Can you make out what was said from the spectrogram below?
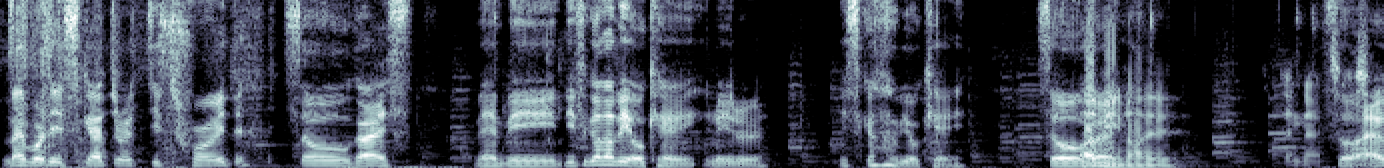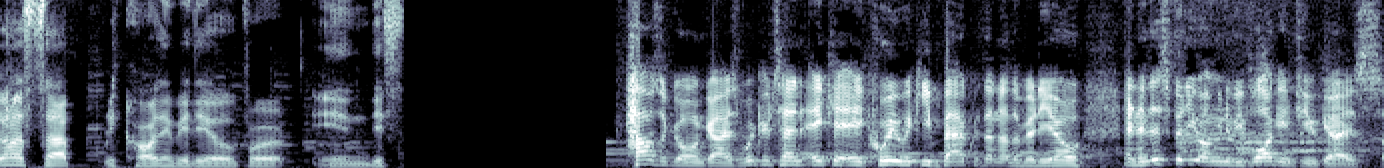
my world is got destroyed. So guys, maybe this is gonna be okay later. It's gonna be okay. So I guys- mean, I. So awesome. I'm gonna stop recording video for in this How's it going guys? Wicker10 aka KoiWiki back with another video and in this video I'm going to be vlogging for you guys.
